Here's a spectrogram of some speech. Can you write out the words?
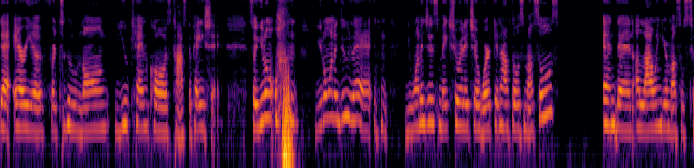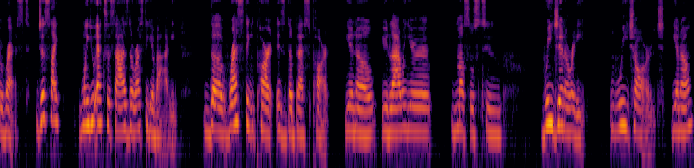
that area for too long, you can cause constipation. So you don't you don't want to do that. You want to just make sure that you're working out those muscles and then allowing your muscles to rest. Just like when you exercise the rest of your body, the resting part is the best part. You know, you're allowing your muscles to regenerate, recharge, you know,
